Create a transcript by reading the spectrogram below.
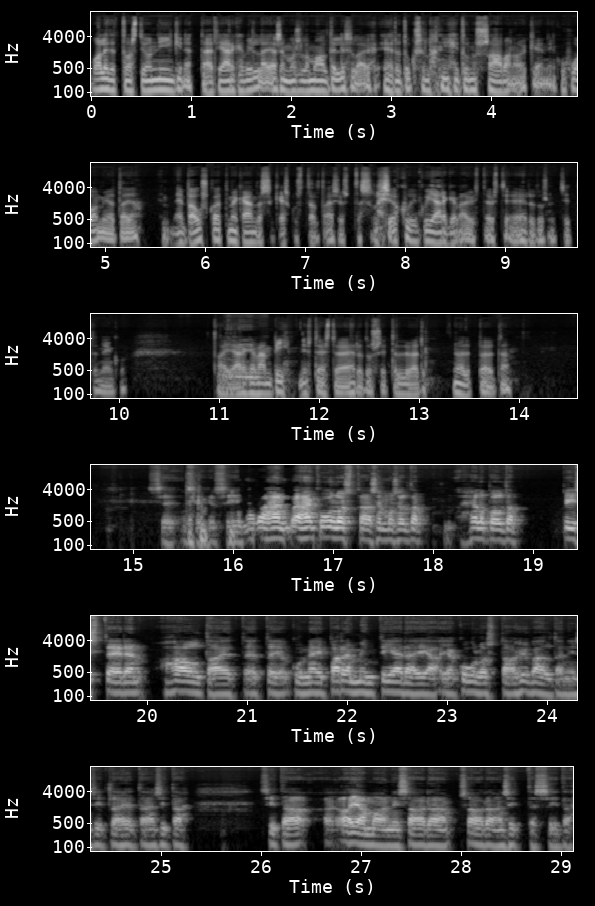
valitettavasti on niinkin, että, että järkevillä ja semmoisilla maltillisilla ehdotuksilla niin ei tunnu saavan oikein niin kuin huomiota, ja enpä usko, että mekään tässä keskusteltaisiin, jos tässä olisi joku niin kuin järkevä yhteistyöehdotus nyt sitten, niin kuin, tai järkevämpi yhteistyöehdotus sitten lyöty, lyöty pöytään. Se, se, siinä vähän, vähän kuulostaa semmoiselta helpolta pisteiden halta, että, että kun ei paremmin tiedä ja, ja kuulostaa hyvältä, niin sitten lähdetään sitä, sitä ajamaan, niin saadaan, saadaan sitten sitä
